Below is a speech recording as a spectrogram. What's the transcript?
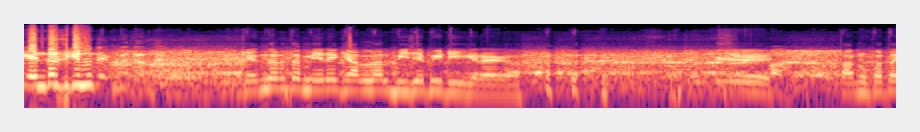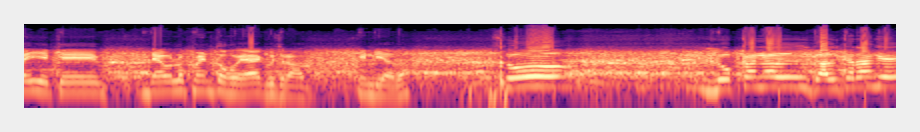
ਕੇਂਦਰ 'ਚ ਕਿਹਨੂੰ ਦੇਖਣਾ ਚਾਹੁੰਦੇ ਹੋ? ਕੇਂਦਰ ਤਾਂ ਮੇਰੇ ਖਿਆਲ ਨਾਲ ਬੀਜੇਪੀ ਠੀਕ ਰਹੇਗਾ। ਕਿਉਂਕਿ ਤੁਹਾਨੂੰ ਪਤਾ ਹੀ ਹੈ ਕਿ ਡਿਵੈਲਪਮੈਂਟ ਤਾਂ ਹੋਇਆ ਹੈ ਗੁਜਰਾਤ ਇੰਡੀਆ ਦਾ। ਸੋ ਲੋਕਾਂ ਨਾਲ ਗੱਲ ਕਰਾਂਗੇ।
